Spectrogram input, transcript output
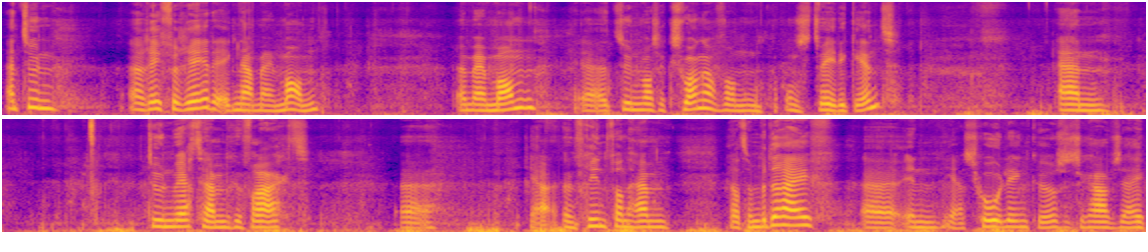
En toen uh, refereerde ik naar mijn man. En mijn man, uh, toen was ik zwanger van ons tweede kind. En toen werd hem gevraagd, uh, ja, een vriend van hem had een bedrijf in ja, scholing, cursussen gaven zij.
